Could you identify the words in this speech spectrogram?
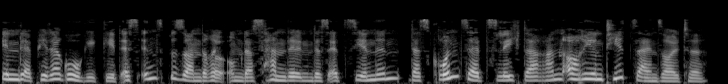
In der Pädagogik geht es insbesondere um das Handeln des Erziehenden, das grundsätzlich daran orientiert sein sollte,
